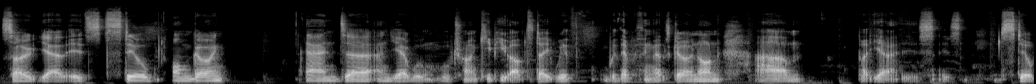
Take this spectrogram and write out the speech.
so yeah, it's still ongoing, and uh, and yeah, we'll we'll try and keep you up to date with with everything that's going on. But yeah, it's it's still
